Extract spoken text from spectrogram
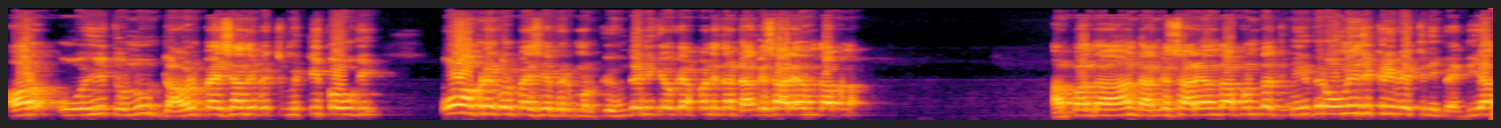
ਔਰ ਉਹੀ ਤੁਹਾਨੂੰ ਡਬਲ ਪੈਸਿਆਂ ਦੇ ਵਿੱਚ ਮਿੱਟੀ ਪਊਗੀ। ਉਹ ਆਪਣੇ ਕੋਲ ਪੈਸੇ ਫਿਰ ਮੁੜ ਕੇ ਹੁੰਦੇ ਨਹੀਂ ਕਿਉਂਕਿ ਆਪਾਂ ਨੇ ਤਾਂ ਡੰਗ ਸਾਰਿਆ ਹੁੰਦਾ ਆਪਣਾ। ਆਪਾਂ ਤਾਂ ਡੰਗ ਸਾਰਿਆ ਹੁੰਦਾ, ਆਪਾਂ ਨੂੰ ਤਾਂ ਜ਼ਮੀਨ ਫਿਰ ਉਵੇਂ ਜ਼ਿਕਰੀ ਵੇਚਣੀ ਪੈਂਦੀ ਆ।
